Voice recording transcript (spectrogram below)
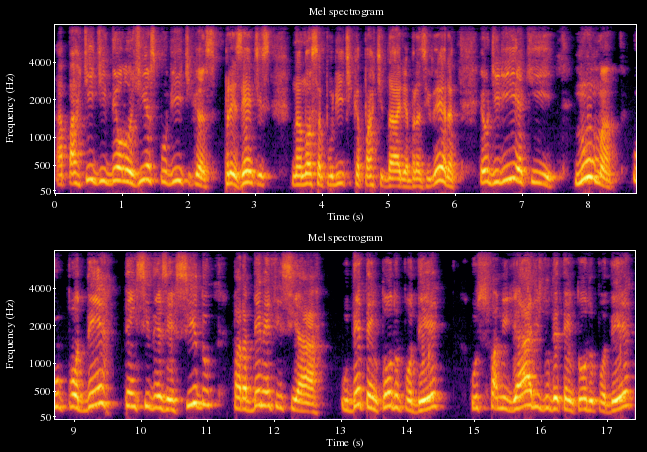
a partir de ideologias políticas presentes na nossa política partidária brasileira, eu diria que, numa, o poder tem sido exercido para beneficiar o detentor do poder, os familiares do detentor do poder,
